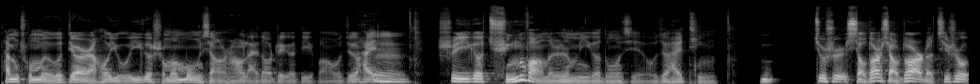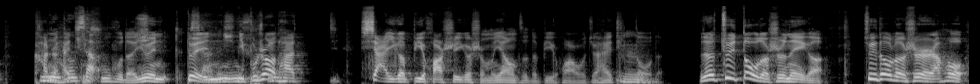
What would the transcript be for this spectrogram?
他们从某个地儿，然后有一个什么梦想，然后来到这个地方，我觉得还嗯。是一个群访的这么一个东西，我觉得还挺，嗯，就是小段小段的，其实看着还挺舒服的，因为对你你不知道嗯。它下一个壁画是一个什么样子的壁画，我觉得还挺逗的。我觉得最逗的是那个，最逗的是，然后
